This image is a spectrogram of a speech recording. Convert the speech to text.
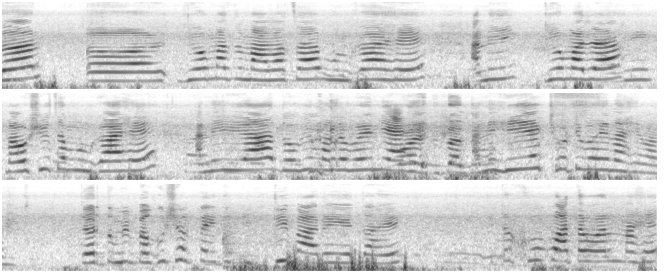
तर ह्यो माझा मामाचा मुलगा आहे आणि ह्यो माझ्या मावशीचा मुलगा आहे आणि या दोघी माझ्या बहिणी आहेत आणि ही एक छोटी बहीण आहे आमची तर तुम्ही बघू शकता इथं किती वारे येत आहे. इथं खूप वातावरण आहे.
